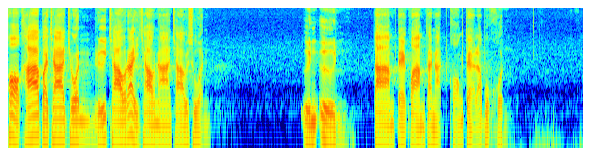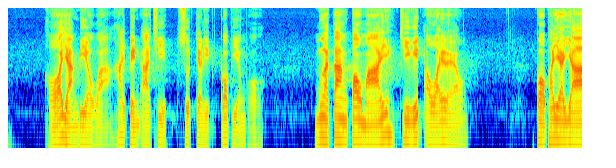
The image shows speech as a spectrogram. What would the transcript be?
พ่อค้าประชาชนหรือชาวไร่ชาวนาชาวสวน อื่น ๆ ตามแต่ความถนัดของแต่ละบุคคล ออย่างเดียวว่าให้เป็นอาชีพสุดจริตก็เพียงพอ เมื่อตั้งเป้าหมายชีวิตเอาไว้แล้ว ก็พยายา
